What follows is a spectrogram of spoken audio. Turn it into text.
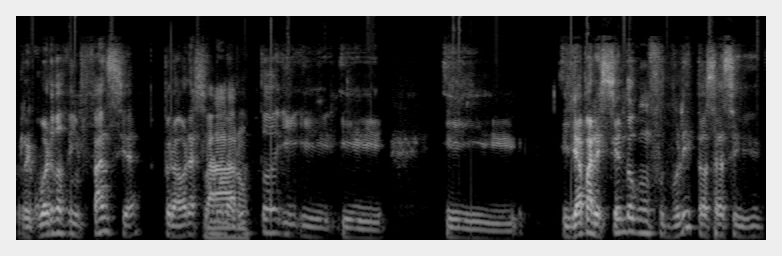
recuerdos de infancia, pero ahora siendo claro. adulto y, y, y, y ya apareciendo como un futbolista. O sea, si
